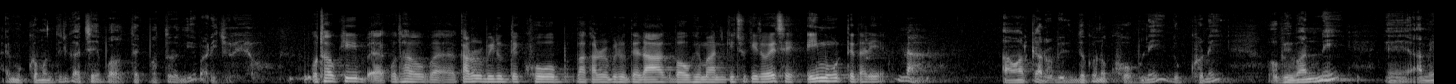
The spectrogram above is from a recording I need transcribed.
আমি মুখ্যমন্ত্রীর কাছে পদত্যাগপত্র দিয়ে বাড়ি চলে যাব। কোথাও কি কোথাও কারোর বিরুদ্ধে ক্ষোভ বা কারোর বিরুদ্ধে রাগ বা অভিমান কিছু কি রয়েছে এই মুহূর্তে দাঁড়িয়ে? না। আমার কারোর বিরুদ্ধে কোনো ক্ষোভ নেই দুঃখ নেই অভিমান নেই। আমি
